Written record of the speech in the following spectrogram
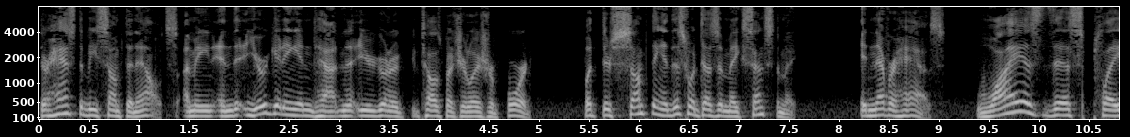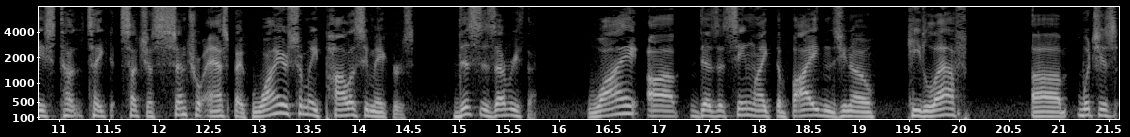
there has to be something else. I mean, and you're getting into you're going to tell us about your latest report, but there's something, and this one doesn't make sense to me. It never has. Why is this place t- take such a central aspect? Why are so many policymakers? This is everything. Why uh, does it seem like the Bidens, you know, he left, uh, which is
